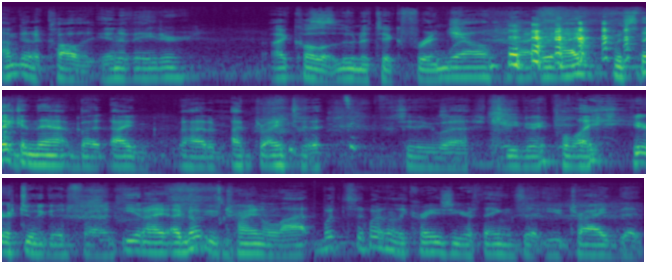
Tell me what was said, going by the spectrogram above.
I'm going to call it innovator. I call it lunatic fringe. Well, I, I was thinking that, but I, I'm trying to to, uh, to be very polite here to a good friend. You know, I, I, know you're trying a lot. What's one of the crazier things that you tried that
